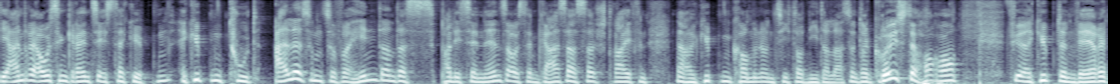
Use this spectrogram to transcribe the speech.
Die andere Außengrenze ist Ägypten. Ägypten tut alles, um zu verhindern, dass Palästinenser aus dem Gazastreifen nach Ägypten kommen und sich dort niederlassen. Und der größte Horror für Ägypten wäre,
